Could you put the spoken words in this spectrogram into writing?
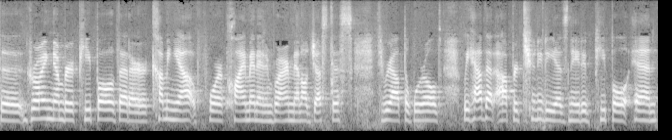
the growing number of people that are coming out for climate and environmental justice throughout the world. We have that opportunity as Native people, and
